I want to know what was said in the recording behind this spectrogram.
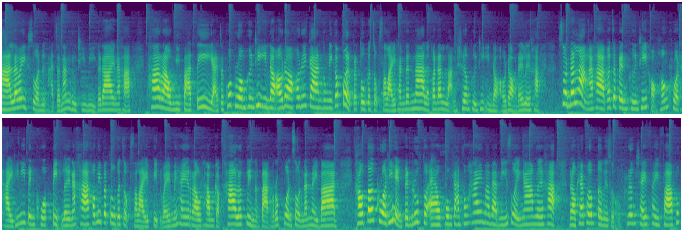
าร แล้วก็อีกส่วนหนึ่งอาจจะนั่งดูทีวีก็ได้นะคะ ถ้าเรามีปาร์ตี้อยากจะควบรวมพื้นที่ indoor outdoor เข้าด้วยกันตรงนี้ก็เปิดประตูกระจกสไลด์ทั้งด้านหน้า แล้วก็ด้านหลังเชื่อมพื้นที่ indoor outdoor ได้เลยค่ะ ส่วนด้านหลังอะค่ะก็จะเป็นพื้นที่ของห้องครัวไทยที่นี่เป็นครัวปิดเลยนะคะ เขามีประตูกระจกสไลด์ปิดไว้ไม่ให้เราทำกับข้าวแล้วกลิ่นต่างๆ รบกวนโซนด้านในบ้านเคาน์เตอร์ครัวที่เห็นเป็นรูปตัว L โครงการเขาให้มาแบบนี้สวยงามเลยค่ะ เราแค่เพิ่มเติมในส่วนของเครื่องใช้ไฟฟ้าพวก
